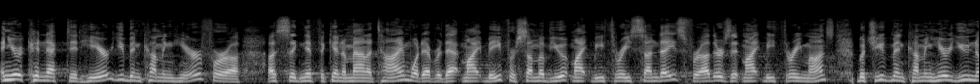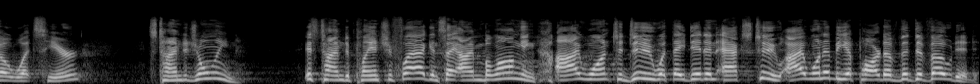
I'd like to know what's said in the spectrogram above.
and you're connected here. You've been coming here for a, a, significant amount of time, whatever that might be. For some of you, it might be three Sundays. For others, it might be three months. But you've been coming here. You know what's here. It's time to join. It's time to plant your flag and say, I'm belonging. I want to do what they did in Acts 2. I want to be a part of the devoted,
